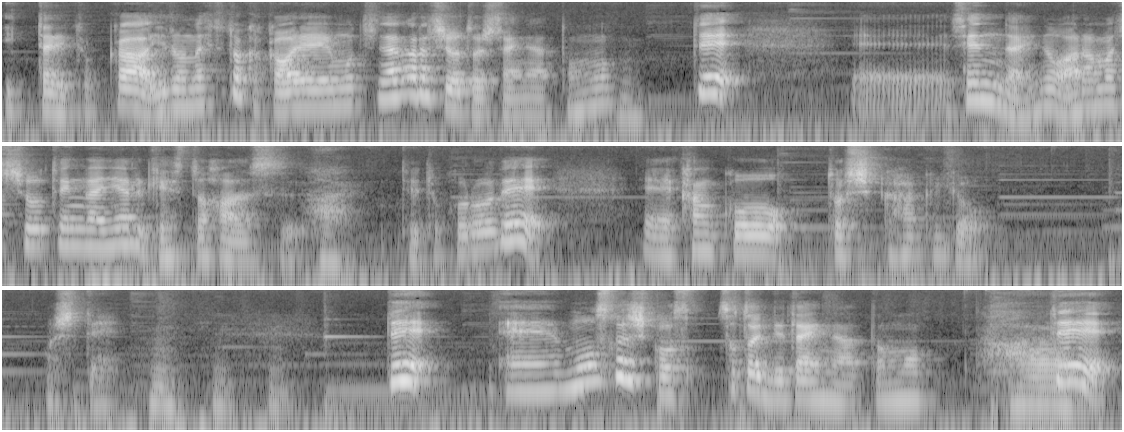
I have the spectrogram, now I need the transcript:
行ったりとかいろんな人と関わり合いを持ちながら仕事をしたいなと思って、えー仙台の荒町商店街にあるゲストハウスっはい。ていうところで、えー観光と宿泊業をしてうんうんうん。で、えーもう少しこう外に出たいなと思ってはい。で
